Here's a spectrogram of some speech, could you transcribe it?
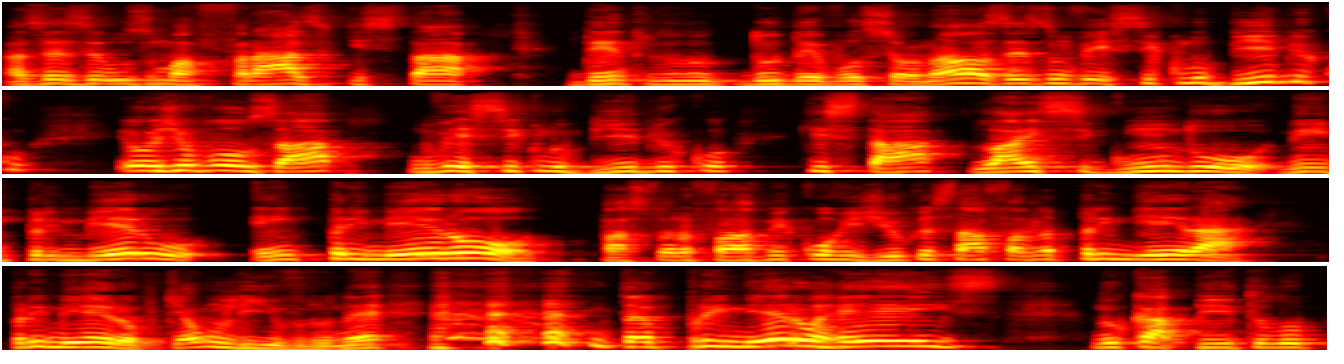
às vezes eu uso uma frase que está dentro do, do devocional, às vezes um versículo bíblico. E hoje eu vou usar um versículo bíblico que está lá em segundo, em primeiro, em primeiro, a pastora Flávia me corrigiu que eu estava falando primeira, primeiro, porque é um livro, né? então, primeiro Reis, no capítulo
